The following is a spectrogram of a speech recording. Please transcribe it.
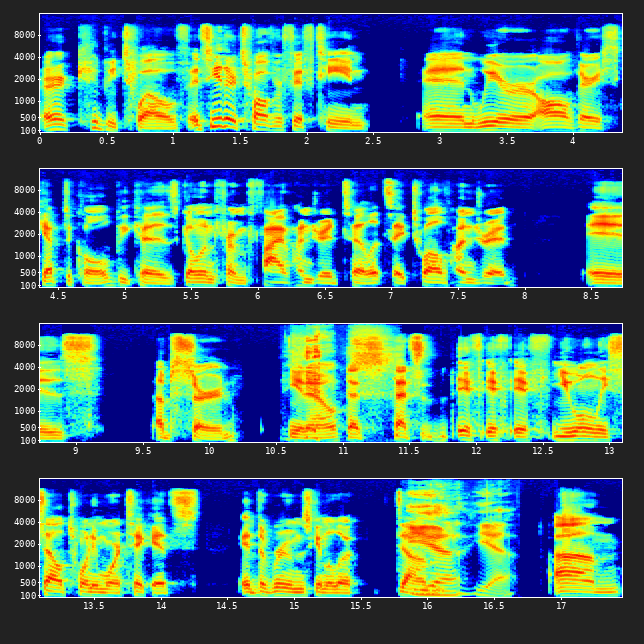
or it could be 12 it's either 12 or 15 and we were all very skeptical because going from 500 to let's say 1200 is absurd you know that's that's if if if you only sell 20 more tickets it, the room's going to look dumb yeah. Yeah. um,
